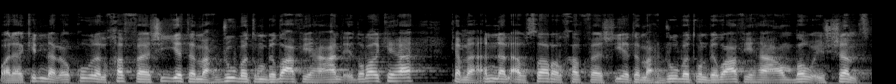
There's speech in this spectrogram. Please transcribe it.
ولكن العقول الخفاشية محجوبة بضعفها عن إدراكها كما أن الأبصار الخفاشية محجوبة بضعفها عن ضوء الشمس.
